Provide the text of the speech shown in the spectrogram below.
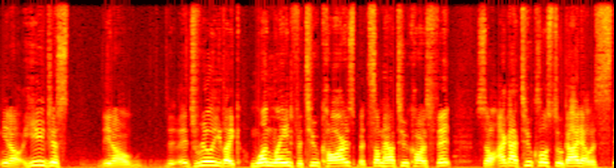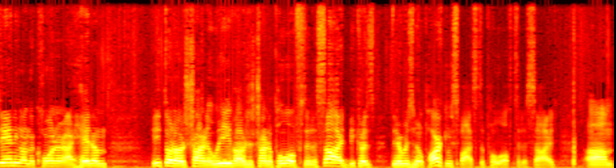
you know, he just, you know, it's really like one lane for two cars, but somehow two cars fit. So I got too close to a guy that was standing on the corner. I hit him. He thought I was trying to leave. I was just trying to pull off to the side because there was no parking spots to pull off to the side. Um,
